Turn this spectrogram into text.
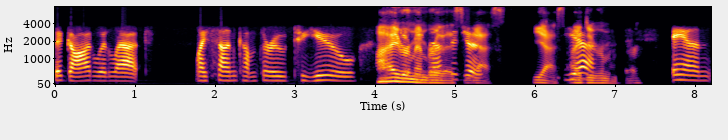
that God would let my son come through to you I remember this. messages. Yes, yes, I do remember. And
